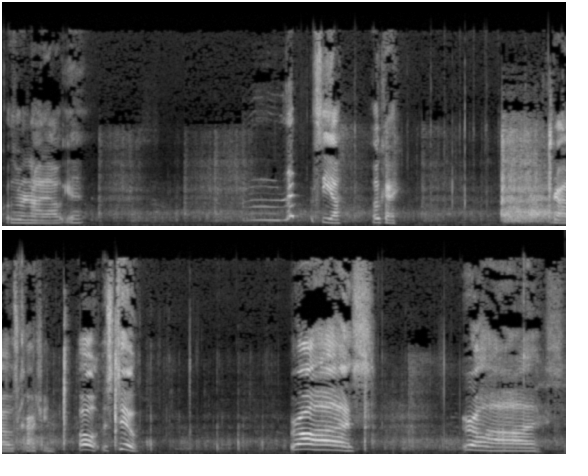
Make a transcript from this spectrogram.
Because we're not out yet. Mm, see ya. Okay. I was crouching. Oh, there's two. Ross! Ross!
